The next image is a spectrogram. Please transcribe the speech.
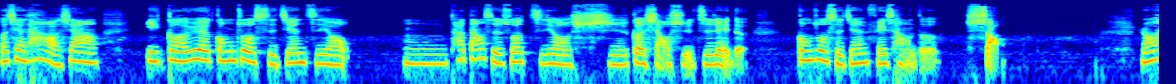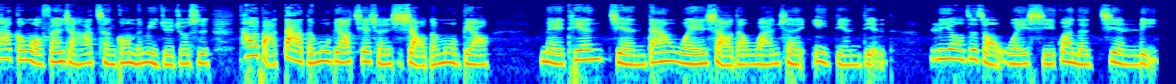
而且他好像一个月工作时间只有。嗯，他当时说只有十个小时之类的工作时间，非常的少。然后他跟我分享他成功的秘诀，就是他会把大的目标切成小的目标，每天简单微小的完成一点点，利用这种微习惯的建立，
